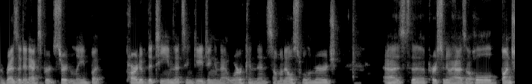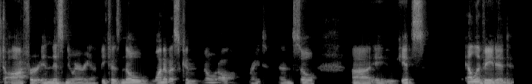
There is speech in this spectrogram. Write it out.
a resident expert certainly but part of the team that's engaging in that work and then someone else will emerge as the person who has a whole bunch to offer in this new area because no one of us can know it all right? And so uh, it, it's elevated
